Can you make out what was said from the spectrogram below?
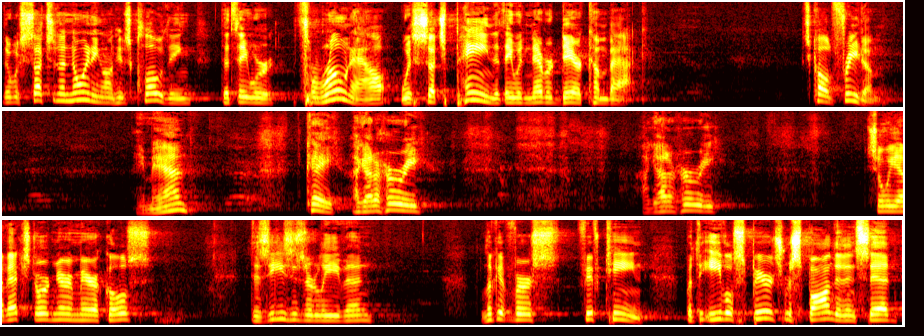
There was such an anointing on his clothing that they were thrown out with such pain that they would never dare come back. It's called freedom. Amen? Okay, I got to hurry. I got to hurry. So we have extraordinary miracles. Diseases are leaving. Look at verse 15. But the evil spirits responded and said,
